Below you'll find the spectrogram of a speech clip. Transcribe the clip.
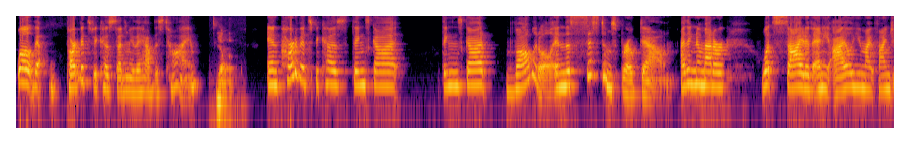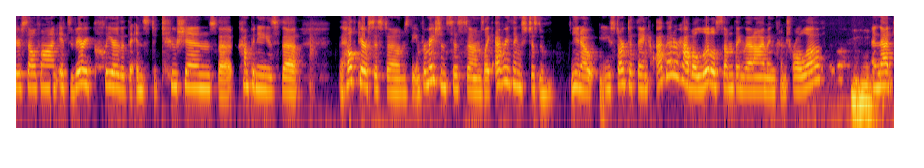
Well, that, part of it's because suddenly they have this time. Yep. And part of it's because things got things got volatile and the systems broke down. I think no matter what side of any aisle you might find yourself on, it's very clear that the institutions, the companies, the the healthcare systems, the information systems, like everything's just you know, you start to think, I better have a little something that I'm in control of. Mm-hmm. And that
